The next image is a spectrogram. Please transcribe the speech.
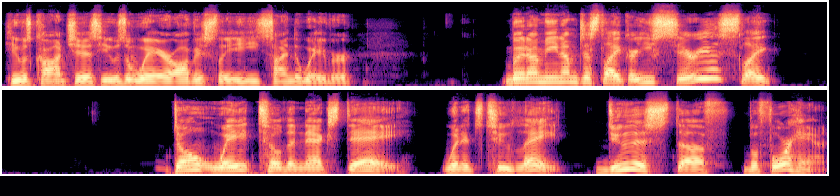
He was conscious, he was aware, obviously. He signed the waiver. But I mean, I'm just like, are you serious? Like, don't wait till the next day when it's too late. Do this stuff beforehand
